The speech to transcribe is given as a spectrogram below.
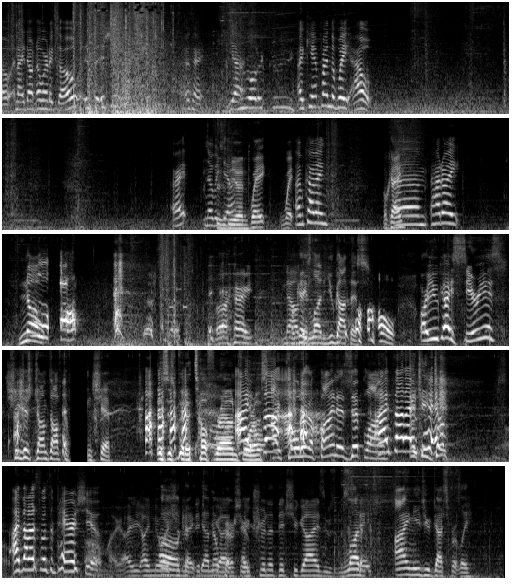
and I don't know where to go is the issue. Okay, yeah. I can't find the way out. All right, no big This is deal. the end. Wait, wait. I'm coming. Okay. Um, how do I? no. All right. Now Okay, this- Lud, you got this. Oh, are you guys serious? She just jumped off the ship. This has been a tough round I for us. thought- I told her to find a zip line. I thought I and she did. jumped. I thought I was supposed to parachute. Oh my, I, I knew Oh, I shouldn't okay. have ditched Yeah, you no guys. parachute. I shouldn't have ditched you guys. It was a Lud, mistake. I need you desperately.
